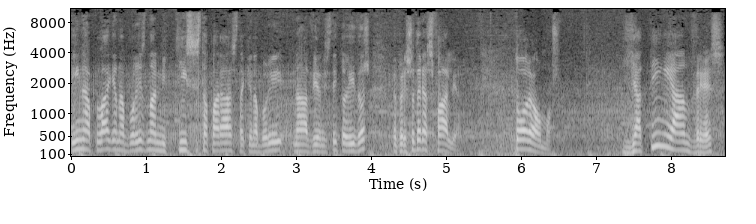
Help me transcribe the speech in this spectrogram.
είναι απλά για να μπορείς να νικήσεις τα παράστα και να μπορεί να διονυστεί το είδος με περισσότερη ασφάλεια. Τώρα όμως, γιατί οι άνδρες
